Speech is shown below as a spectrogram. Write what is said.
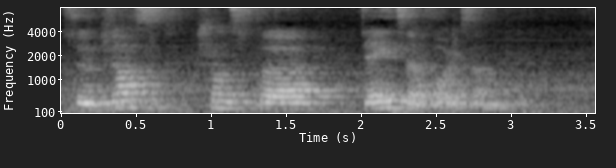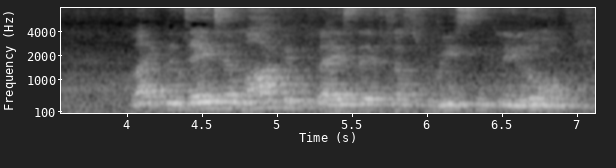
So just transfer data, for example. Like the data marketplace they've just recently launched.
